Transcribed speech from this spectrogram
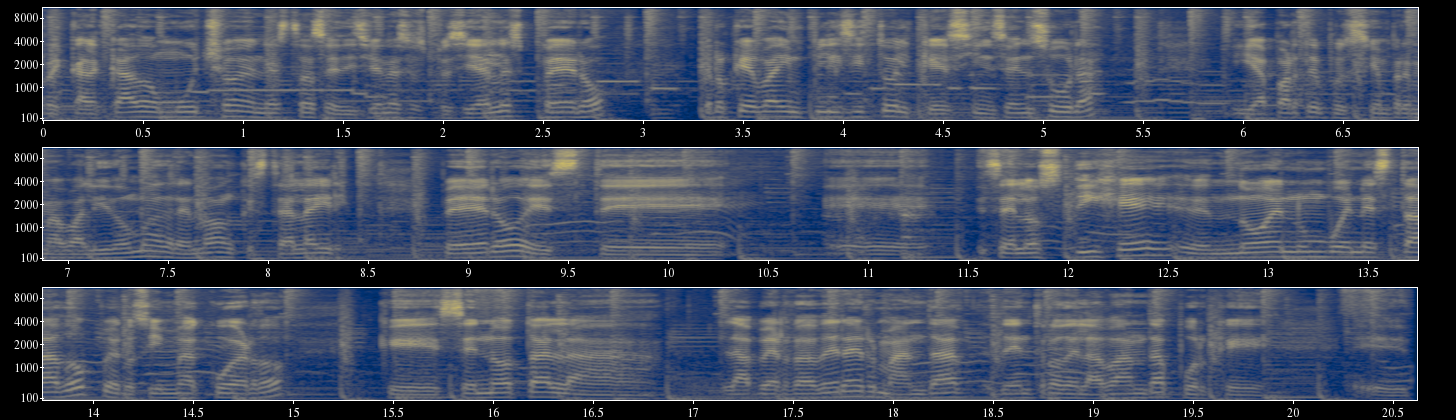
recalcado mucho en estas ediciones especiales, pero creo que va implícito el que es sin censura. Y aparte, pues siempre me ha valido madre, ¿no? Aunque esté al aire. Pero este. Eh, se los dije, eh, no en un buen estado, pero sí me acuerdo que se nota la, la verdadera hermandad dentro de la banda porque eh,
